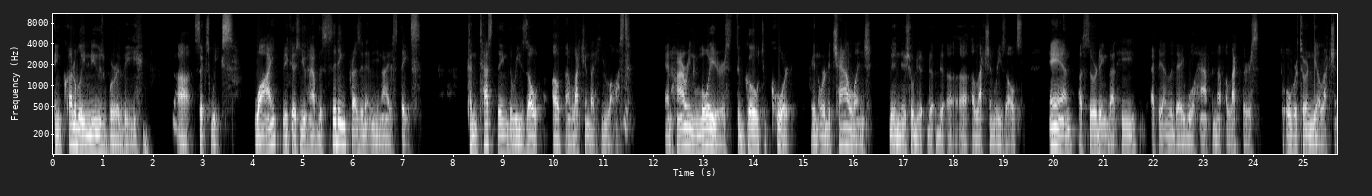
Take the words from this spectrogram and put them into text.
incredibly newsworthy uh, six weeks. Why? Because you have the sitting president of the United States contesting the result of an election that he lost and hiring lawyers to go to court in order to challenge the initial uh, uh, election results and asserting that he, at the end of the day, will have enough electors to overturn the election.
